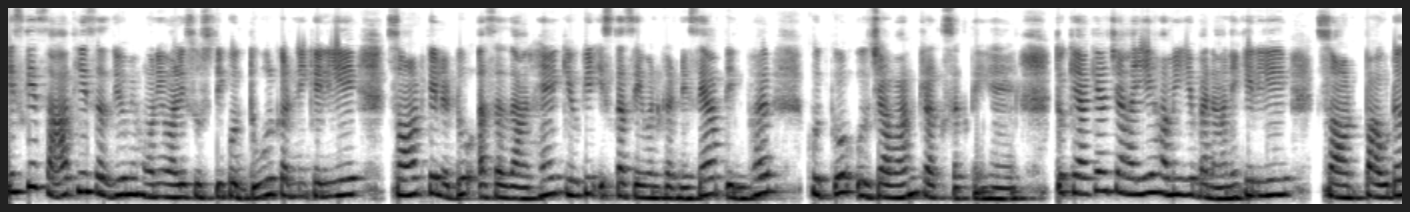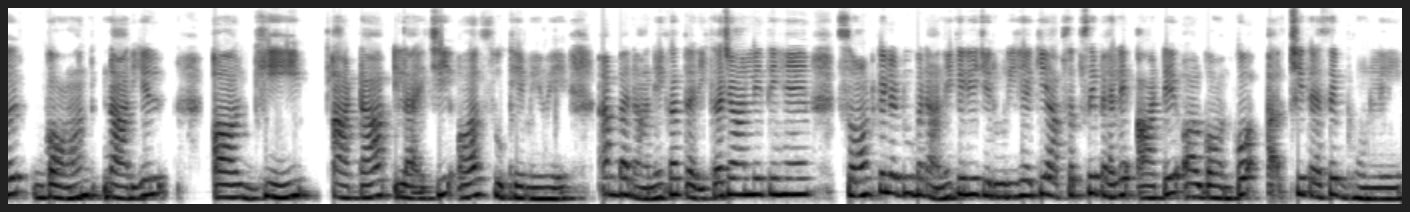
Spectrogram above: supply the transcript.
इसके साथ ही सर्दियों में होने वाली सुस्ती को दूर करने के लिए सौंठ के लड्डू असरदार हैं, क्योंकि इसका सेवन करने से आप दिन भर खुद को ऊर्जावान रख सकते हैं। तो क्या क्या चाहिए हमें ये बनाने के लिए? सौंठ, पाउडर, गोंद, नारियल और घी आटा, इलायची और सूखे मेवे। अब बनाने का तरीका जान लेते हैं। सौंठ के लड्डू बनाने के लिए ज़रूरी है कि आप सबसे पहले आटे और गोंद को अच्छी तरह से भून लें।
